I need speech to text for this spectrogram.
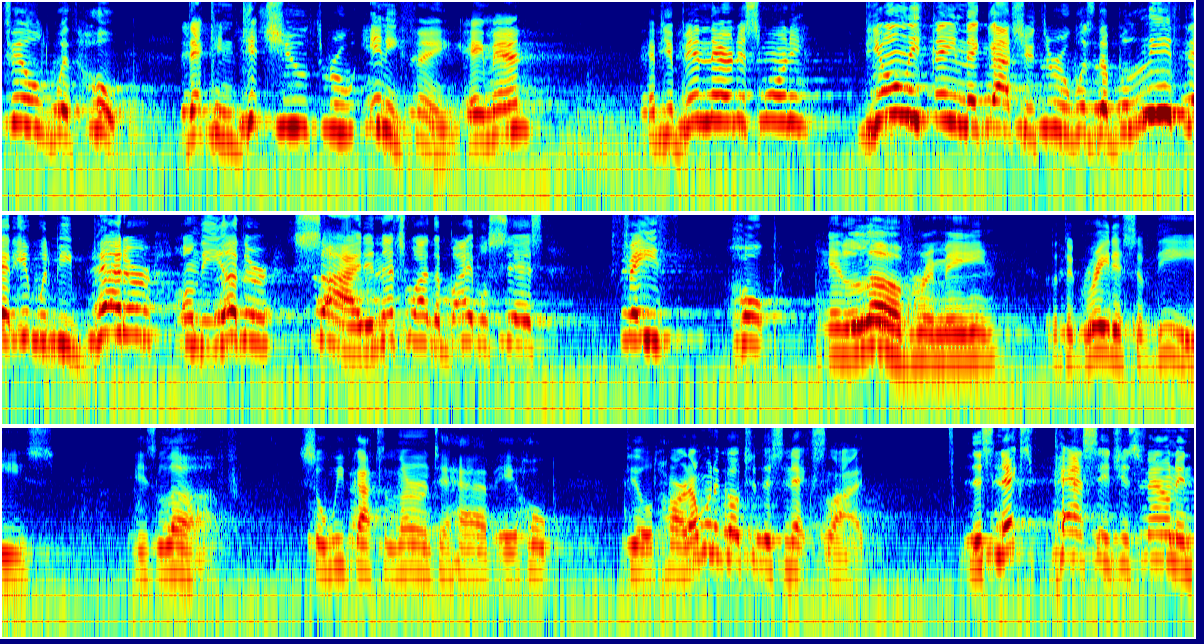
filled with hope that can get you through anything. Amen? Have you been there this morning? The only thing that got you through was the belief that it would be better on the other side. And that's why the Bible says faith, hope, and love remain, but the greatest of these is love. So we've got to learn to have a hope filled heart. I want to go to this next slide. This next passage is found in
